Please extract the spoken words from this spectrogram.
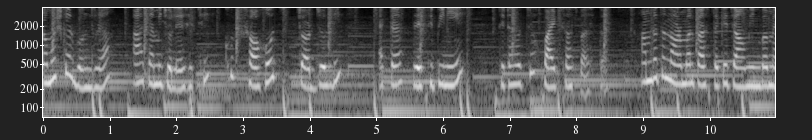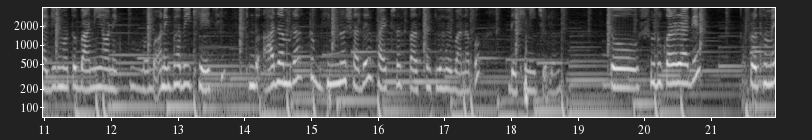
নমস্কার বন্ধুরা, আজ আমি চলে এসেছি খুব সহজ, চটজলদি একটা রেসিপি নিয়ে, যেটা হচ্ছে হোয়াইট সস পাস্তা আমরা তো নর্মাল পাস্তাকে চাউমিন বা ম্যাগির মতো বানিয়ে অনেক, অনেকভাবেই খেয়েছি, কিন্তু আজ আমরা একটু ভিন্ন স্বাদের হোয়াইট সস পাস্তা কীভাবে বানাবো, দেখে নিই চলুন। তো শুরু করার আগে প্রথমে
